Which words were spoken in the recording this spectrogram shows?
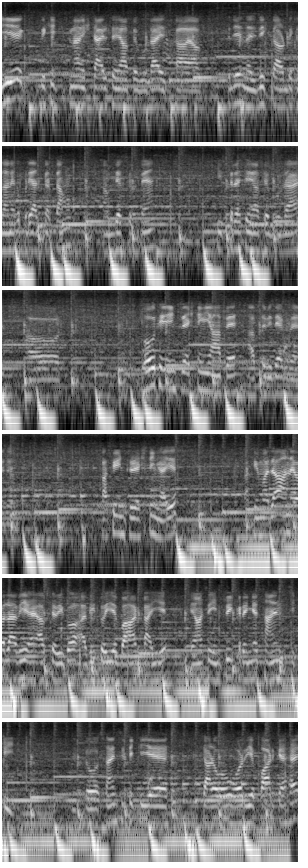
ये देखिए कितना स्टाइल से यहाँ पे घुरा है, इसका आप नज़दीक से और दिखलाने का प्रयास करता हूँ। आप देख सकते हैं किस तरह से यहाँ पे घुरा है और बहुत ही इंटरेस्टिंग यहाँ पे आप सभी देख रहे हैं काफ़ी इंटरेस्टिंग है ये। काफ़ी मज़ा आने वाला भी है आप सभी को। अभी तो ये बाहर का ही है। यहाँ से इंट्री करेंगे साइंस सिटी तो साइंस सिटी की ये चारों ओर ये पार्क है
